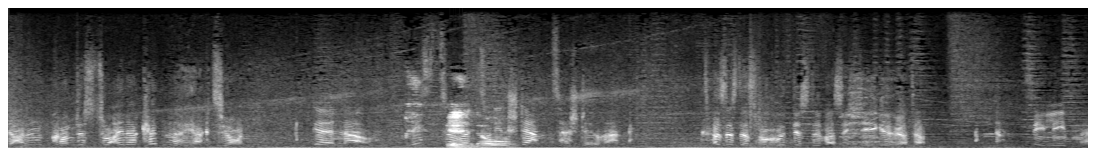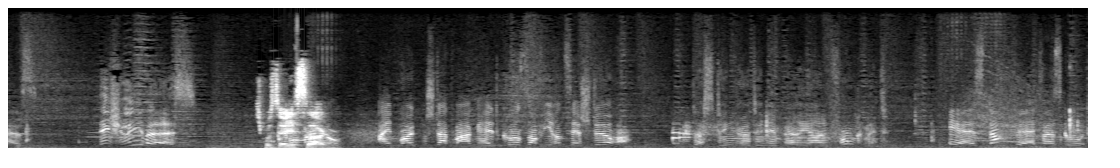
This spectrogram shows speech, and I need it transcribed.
dann kommt es zu einer Kettenreaktion. Genau. Bis zurück Genau. zu den Sternenzerstörern. Das ist das Verrückteste, was ich je gehört habe. Sie lieben es. Ich liebe es. Ich muss ehrlich sagen, Ein Wolkenstadtwagen hält Kurs auf ihren Zerstörer. Das Ding hört den imperialen Funk mit. Er ist doch für etwas gut.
